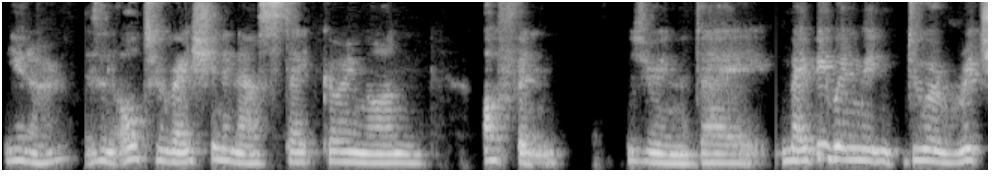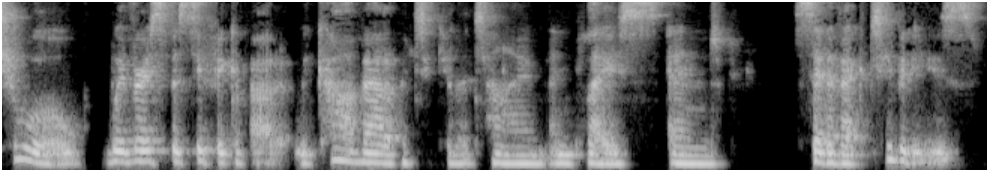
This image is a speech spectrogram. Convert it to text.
You know, there's an alteration in our state going on often during the day. Maybe when we do a ritual, we're very specific about it. We carve out a particular time and place and set of activities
